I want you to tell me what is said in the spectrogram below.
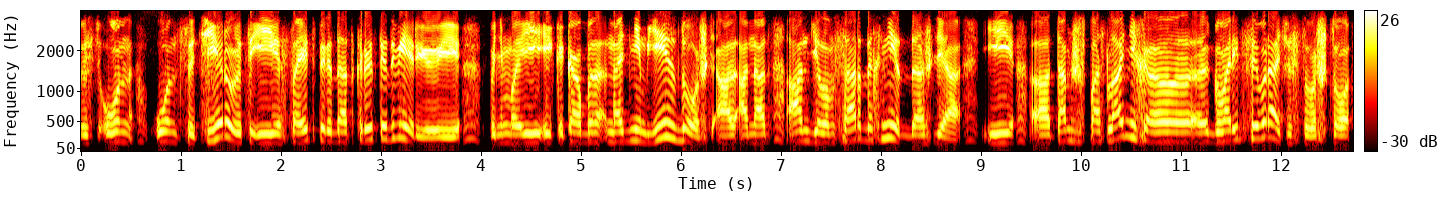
То есть он, он цитирует и стоит перед открытой дверью, и, понимаю, и, и как бы над ним есть дождь, а, а над ангелом сардах нет дождя. И а, там же в посланиях а, говорится и врачество, что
